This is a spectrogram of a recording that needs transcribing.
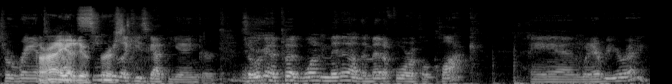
to rant All right, I about. gotta do it Seems first. like he's got the anger. So, we're going to put one minute on the metaphorical clock, and whenever you're ready.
